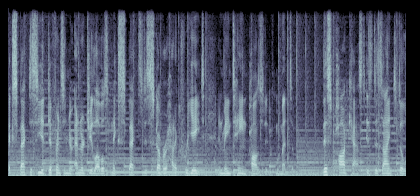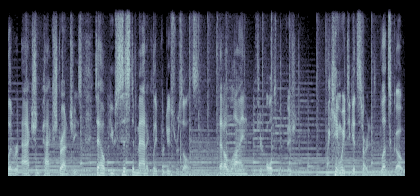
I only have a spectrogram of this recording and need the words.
Expect to see a difference in your energy levels and expect to discover how to create and maintain positive momentum. This podcast is designed to deliver action packed strategies to help you systematically produce results that align with your ultimate vision. I can't wait to get started. Let's go.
